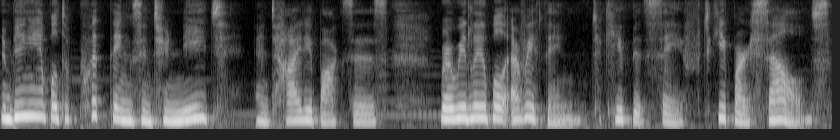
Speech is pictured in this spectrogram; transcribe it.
in being able to put things into neat and tidy boxes where we label everything to keep it safe, to keep ourselves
